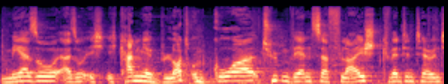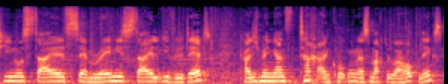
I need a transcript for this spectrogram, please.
mehr so, also ich, ich kann mir Blood und Gore, Typen werden zerfleischt, Quentin Tarantino-Style, Sam Raimi-Style, Evil Dead, kann ich mir den ganzen Tag angucken, das macht überhaupt nichts.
